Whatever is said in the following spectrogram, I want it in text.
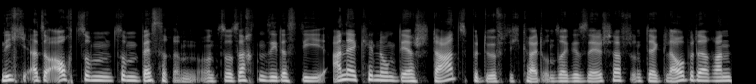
nicht, also auch zum, zum Besseren. Und so sagten sie, dass die Anerkennung der Staatsbedürftigkeit unserer Gesellschaft und der Glaube daran,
